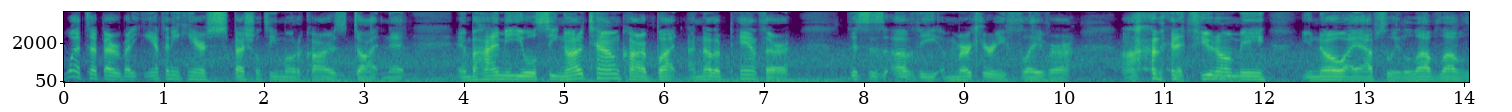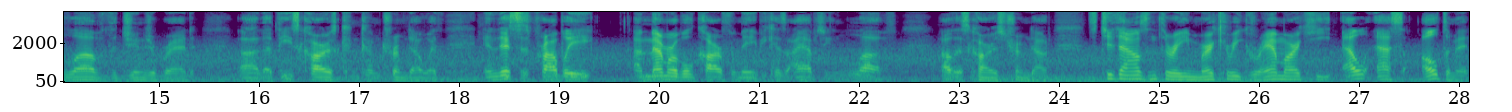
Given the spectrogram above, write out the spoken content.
What's up, everybody? Anthony here, specialtymotorcars.net. And behind me, you will see not a town car, but another Panther. This is of the Mercury flavor. Um, and if you know me, you know I absolutely love, love, love the gingerbread uh, that these cars can come trimmed out with. And this is probably a memorable car for me because I absolutely love how this car is trimmed out. It's 2003 Mercury Grand Marquis LS Ultimate.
